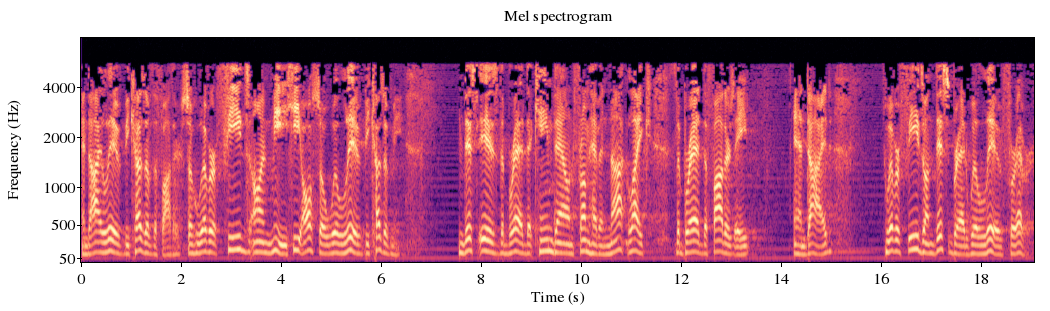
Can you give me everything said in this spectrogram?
and I live because of the Father. So whoever feeds on me, he also will live because of me. This is the bread that came down from heaven, not like the bread the fathers ate and died. Whoever feeds on this bread will live forever.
